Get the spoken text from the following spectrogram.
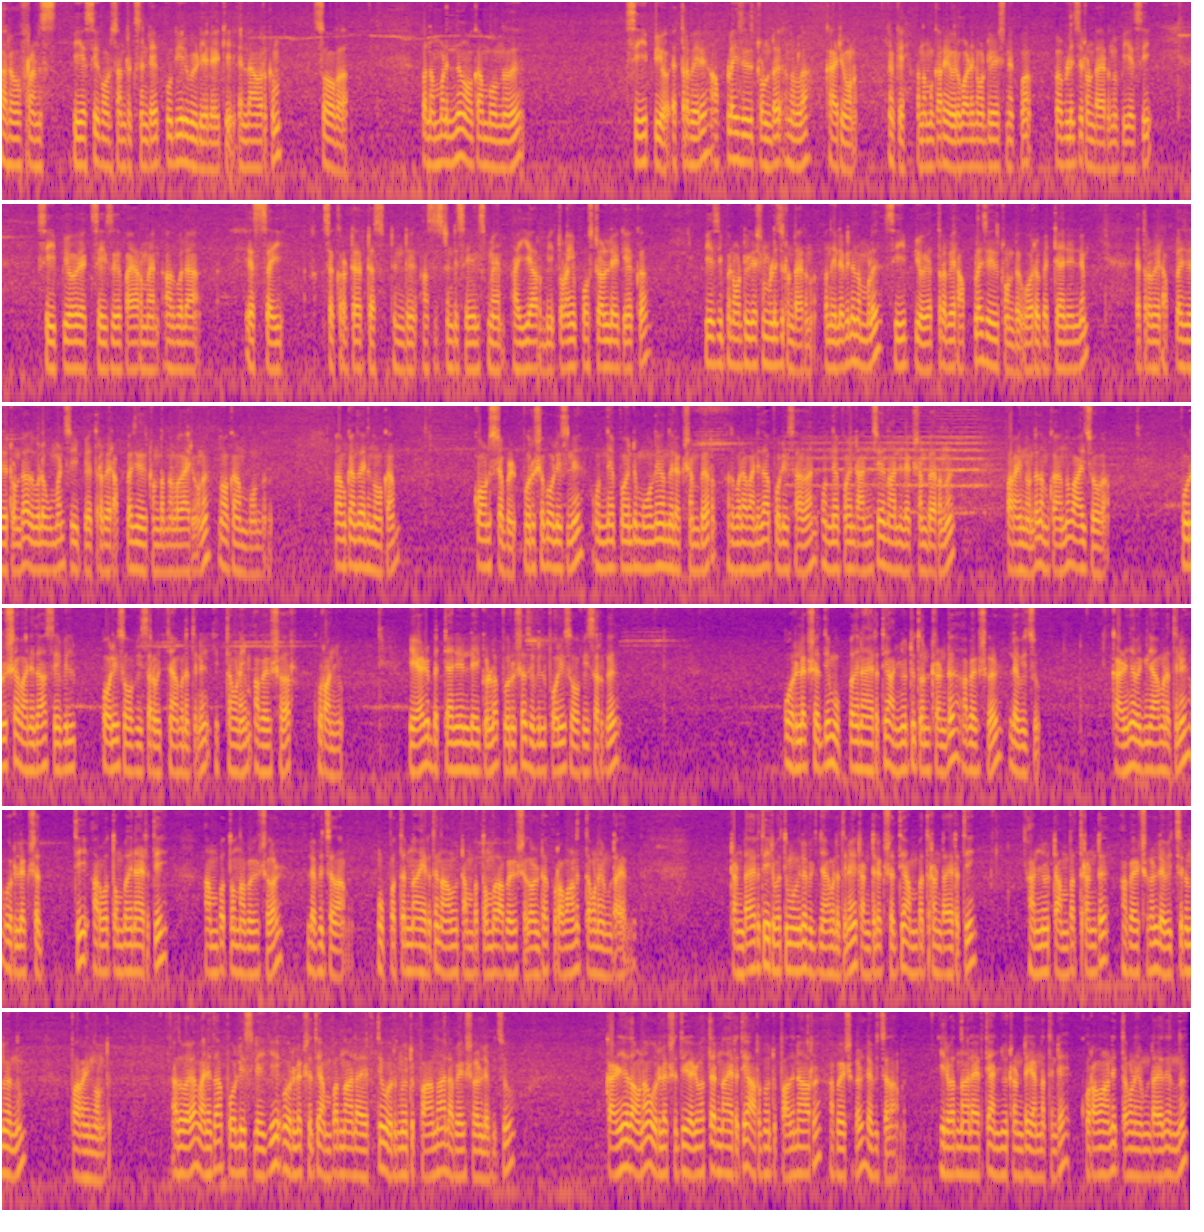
Hello friends P S C കോൺസെൻട്രിക്സിന്റെ പുതിയൊരു വീഡിയോയിലേക്ക് എല്ലാവർക്കും സ്വാഗതം. അപ്പോൾ നമ്മൾ ഇന്ന് നോക്കാൻ പോകുന്നത് സി പി ഒ എത്ര പേര് അപ്ലൈ ചെയ്തിട്ടുണ്ട് എന്നുള്ള കാര്യമാണ്. ഓക്കെ അപ്പോൾ നമുക്കറിയാം ഒരുപാട് നോട്ടിഫിക്കേഷൻ ഇപ്പോൾ വിളിച്ചിട്ടുണ്ടായിരുന്നു P S C. C P O excise fireman അതുപോലെ S I secretary assistant assistant salesman I R B തുടങ്ങിയ പോസ്റ്റുകളിലേക്കൊക്കെ പി എസ് സി ഇപ്പോൾ നോട്ടിഫിക്കേഷൻ വിളിച്ചിട്ടുണ്ടായിരുന്നു. അപ്പോൾ നിലവിൽ നമ്മൾ സി പി ഒ എത്ര പേര് അപ്ലൈ ചെയ്തിട്ടുണ്ട് ഓരോ ബറ്റാലിയനിലും എത്ര പേര് അപ്ലൈ ചെയ്തിട്ടുണ്ട് അതുപോലെ വുമൺ സി പി എത്ര പേര് അപ്ലൈ ചെയ്തിട്ടുണ്ടെന്നുള്ള കാര്യമാണ് നോക്കാൻ പോകുന്നത്. അപ്പോൾ നമുക്ക് എന്തായാലും നോക്കാം. കോൺസ്റ്റബിൾ പുരുഷ പോലീസിന് ഒന്നേ പോയിന്റ് മൂന്ന് ഒന്ന് ലക്ഷം പേർ അതുപോലെ വനിതാ പോലീസാകാൻ ഒന്നേ പോയിന്റ് അഞ്ച് നാല് ലക്ഷം പേർ എന്ന് പറയുന്നുണ്ട്. നമുക്കതൊന്ന് വായിച്ചു നോക്കാം. പുരുഷ വനിതാ സിവിൽ പോലീസ് ഓഫീസർ വിജ്ഞാപനത്തിന് ഇത്തവണയും അപേക്ഷകർ കുറഞ്ഞു. ഏഴ് ബറ്റാലിയനിലേക്കുള്ള പുരുഷ സിവിൽ പോലീസ് ഓഫീസർക്ക് ഒരു ലക്ഷത്തി മുപ്പതിനായിരത്തി അഞ്ഞൂറ്റി തൊണ്ണൂറ്റി രണ്ട് അപേക്ഷകൾ ലഭിച്ചു. കഴിഞ്ഞ വിജ്ഞാപനത്തിന് ഒരു ലക്ഷത്തി അറുപത്തൊമ്പതിനായിരത്തി അമ്പത്തൊന്ന് അപേക്ഷകൾ ലഭിച്ചതാണ്. മുപ്പത്തെണ്ണായിരത്തി നാനൂറ്റമ്പത്തൊമ്പത് അപേക്ഷകളുടെ കുറവാണ് ഇത്തവണ ഉണ്ടായത്. രണ്ടായിരത്തി ഇരുപത്തി മൂന്നിലെ വിജ്ഞാപനത്തിന് രണ്ട് ലക്ഷത്തി അമ്പത്തിരണ്ടായിരത്തി അഞ്ഞൂറ്റമ്പത്തിരണ്ട് അപേക്ഷകൾ ലഭിച്ചിരുന്നുവെന്നും പറയുന്നുണ്ട്. അതുപോലെ വനിതാ പോലീസിലേക്ക് ഒരു ലക്ഷത്തി അമ്പത്തിനാലായിരത്തി ഒരുന്നൂറ്റി പതിനാല് അപേക്ഷകൾ ലഭിച്ചു. കഴിഞ്ഞ തവണ ഒരു ലക്ഷത്തി എഴുപത്തെണ്ണായിരത്തി അറുന്നൂറ്റി പതിനാറ് അപേക്ഷകൾ ലഭിച്ചതാണ്. ഇരുപത്തിനാലായിരത്തി അഞ്ഞൂറ്റി രണ്ട് എണ്ണത്തിന്റെ കുറവാണ് ഇത്തവണ ഉണ്ടായതെന്ന്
